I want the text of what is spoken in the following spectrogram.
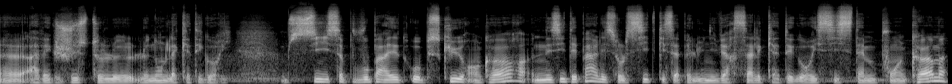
euh, avec juste le, nom de la catégorie. Si ça vous paraît obscur encore, n'hésitez pas à aller sur le site qui s'appelle universalcategorysystem.com.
